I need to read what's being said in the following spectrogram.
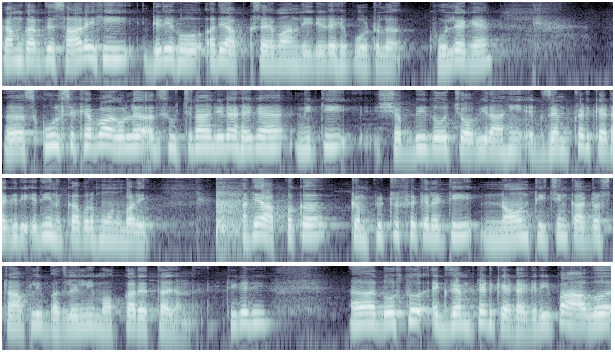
ਕੰਮ ਕਰਦੇ ਸਾਰੇ ਹੀ ਜਿਹੜੇ ਉਹ ਅਧਿਆਪਕ ਸਹਿਬਾਨ ਲਈ ਜਿਹੜਾ ਇਹ ਪੋਰਟਲ ਖੋਲ੍ਹਿਆ ਗਿਆ। ਸਕੂਲ ਸਿੱਖਿਆ ਵਿਭਾਗ ਵੱਲੋਂ ਅਧਿਸੂਚਨਾ ਜਿਹੜਾ ਹੈਗਾ ਮਿਤੀ 26/2/24 ਰਾਹੀਂ ਐਗਜ਼ੈਂਪਟਡ ਕੈਟਾਗਰੀ ਅਧੀਨ ਕਵਰ ਹੋਣ ਵਾਲੇ ਅਧਿਆਪਕ computer faculty non teaching cadre staff ਲਈ ਬਦਲਣ ਲਈ ਮੌਕਾ ਦਿੱਤਾ ਜਾਂਦਾ ਹੈ। ਠੀਕ ਹੈ ਜੀ? ਦੋਸਤੋ ਐਗਜ਼ੈਂਪਟਡ ਕੈਟਾਗਰੀ ਭਾਵ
